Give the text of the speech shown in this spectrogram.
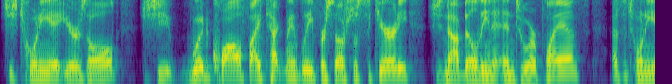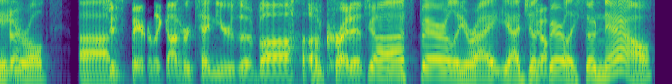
She's 28 years old. She would qualify technically for Social Security. She's not building it into her plans as a 28 year old. Uh, just barely got her 10 years of uh, of credits. Just barely, right? Yeah, just yep. barely. So now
